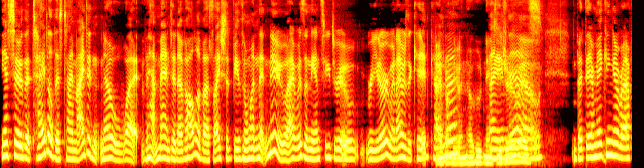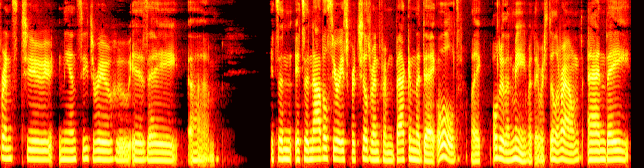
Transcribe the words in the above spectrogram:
Yeah, so the title this time, I didn't know what that meant. And of all of us, I should be the one that knew. I was a Nancy Drew reader when I was a kid, kind of. I don't even know who Nancy I Drew know. is. But they're making a reference to Nancy Drew, who is a, um, it's an, it's a novel series for children from back in the day, old, like older than me, but they were still around. And they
